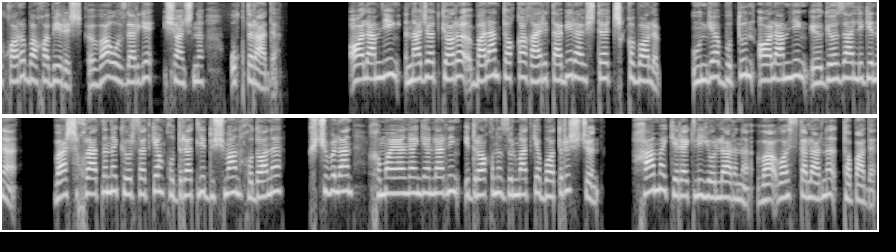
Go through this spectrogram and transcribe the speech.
yuqori baho berish va o'zlariga ishonchni uqtiradi. Olamning najotkori baland toqqa g'ayritabiiy ravishda chiqib olib unga butun olamning go'zalligini va shuhratini ko'rsatgan qudratli dushman xudoni kuchi bilan himoyalanganlarning idroqini zulmatga botirish uchun hamma kerakli yo'llarini va vositalarni topadi.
